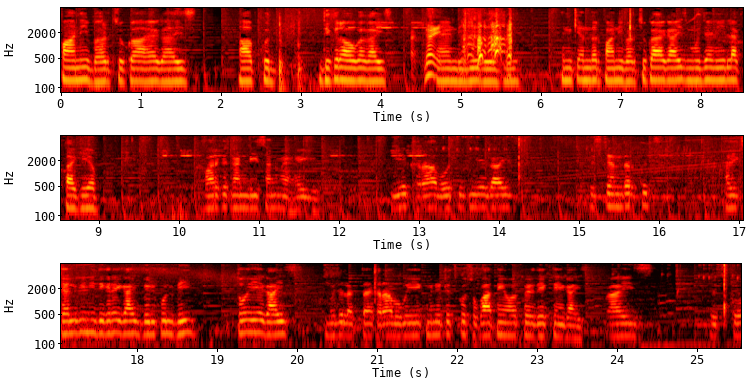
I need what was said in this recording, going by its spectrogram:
पानी भर चुका है गाइस आपको दिख रहा होगा गाइस एंड ये देखिए इनके अंदर पानी भर चुका है गाइस मुझे नहीं लगता कि अब वर्क कंडीशन में है ये। ये खराब हो चुकी है गाइस इसके अंदर कुछ हलचल भी नहीं दिख रही गाइस बिल्कुल भी. तो ये गाइस मुझे लगता है ख़राब हो गई. एक मिनट इसको सुखाते हैं और फिर देखते हैं गाइस गाइस इसको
